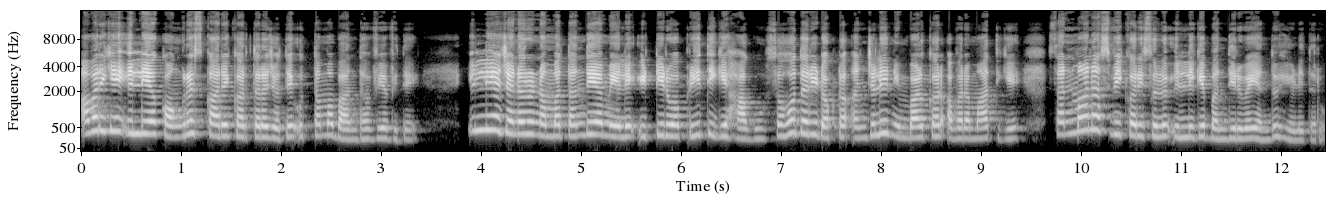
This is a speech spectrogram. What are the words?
ಅವರಿಗೆ ಇಲ್ಲಿಯ ಕಾಂಗ್ರೆಸ್ ಕಾರ್ಯಕರ್ತರ ಜೊತೆ ಉತ್ತಮ ಬಾಂಧವ್ಯವಿದೆ. ಇಲ್ಲಿಯ ಜನರು ನಮ್ಮ ತಂದೆಯ ಮೇಲೆ ಇಟ್ಟಿರುವ ಪ್ರೀತಿಗೆ ಹಾಗೂ ಸಹೋದರಿ ಡಾಕ್ಟರ್ ಅಂಜಲಿ ನಿಂಬಾಳ್ಕರ್ ಅವರ ಮಾತಿಗೆ ಸನ್ಮಾನ ಸ್ವೀಕರಿಸಲು ಇಲ್ಲಿಗೆ ಬಂದಿರುವೆ ಎಂದು ಹೇಳಿದರು.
